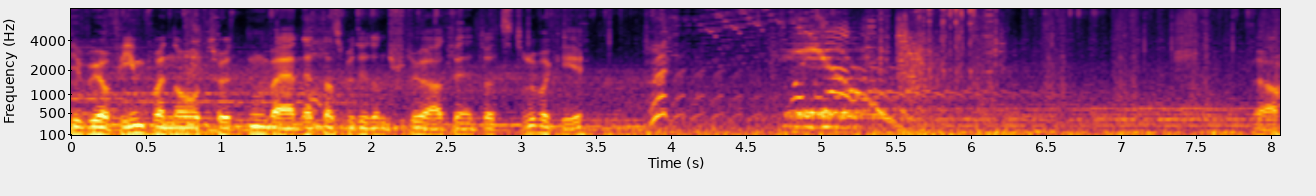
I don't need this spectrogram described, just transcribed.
Die wir auf jeden Fall noch töten, weil nicht, dass wir die dann stört, wenn ich da jetzt drüber gehe. Ja.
